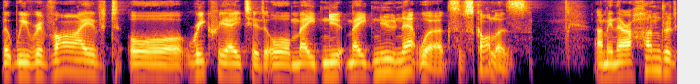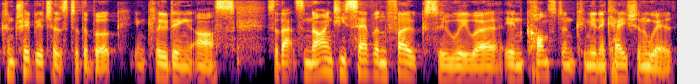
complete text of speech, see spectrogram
that we revived or recreated or made new, made new networks of scholars. I mean, there are 100 contributors to the book, including us. So that's 97 folks who we were in constant communication with.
